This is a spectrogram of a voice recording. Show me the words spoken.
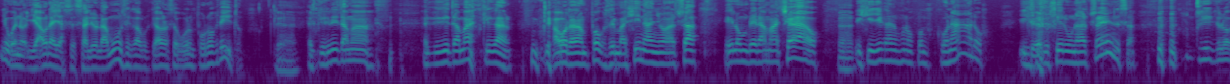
y bueno, y ahora ya se salió la música, porque ahora se ponen puros gritos. Claro. El que grita más, el que grita más, el que gana. Ahora tampoco se imagina años atrás, el hombre era machado Ajá. y que llegaron uno con, con aro y se pusieron una trenza. Que lo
